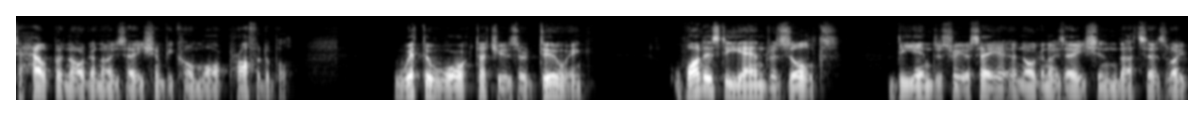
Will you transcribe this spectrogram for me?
to help an organization become more profitable. With the work that you are doing, what is the end result? The industry, or say an organization that says, right,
